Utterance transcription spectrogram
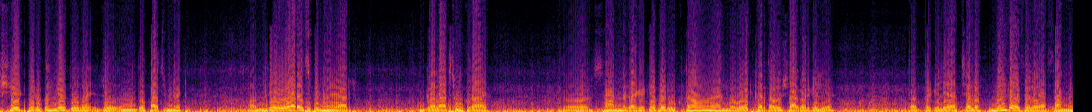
शेड पे रुकेंगे दो, जो, दो पाँच मिनट और मुझे ओ आर एस पीना है यार. गला सूख रहा है. तो सामने जाके कहीं पे रुकता हूँ एंड वेट करता हूँ सागर के लिए. तब तक के लिए चलो, मिलते हैं, चलो यार सामने.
